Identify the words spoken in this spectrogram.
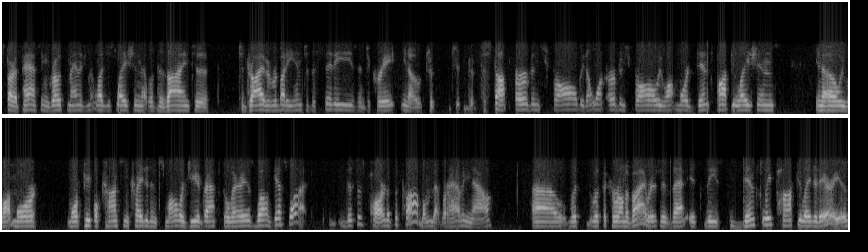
started passing growth management legislation that was designed to to drive everybody into the cities and to create, you know, to, to to stop urban sprawl. We don't want urban sprawl. We want more dense populations. You know, we want more more people concentrated in smaller geographical areas. Well, guess what? This is part of the problem that we're having now uh, with with the coronavirus is that it's these densely populated areas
